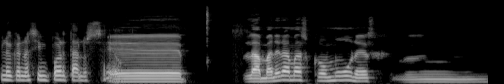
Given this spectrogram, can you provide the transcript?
Lo que nos importa los SEO. Eh, la manera más común es mm,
